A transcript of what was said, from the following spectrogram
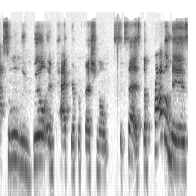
absolutely will impact your professional success. The problem is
